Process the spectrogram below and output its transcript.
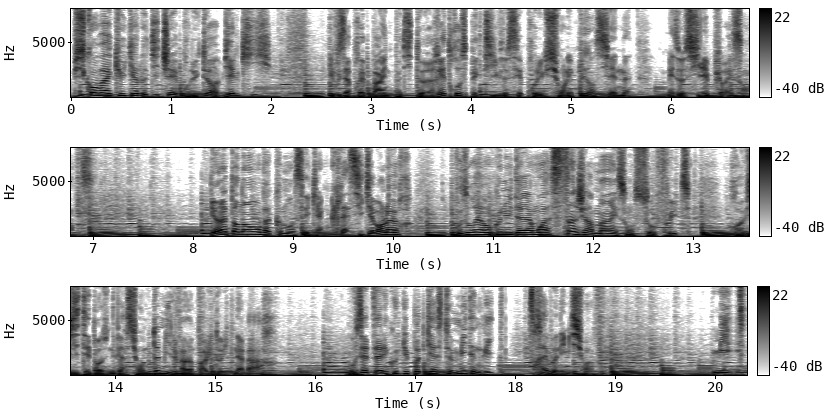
puisqu'on va accueillir le DJ et producteur Vielki. Il vous a préparé une petite rétrospective de ses productions les plus anciennes, mais aussi les plus récentes. Et en attendant, on va commencer avec un classique avant l'heure. Vous aurez reconnu derrière moi Saint-Germain et son saut flûte, revisité dans une version 2020 par Ludovic Navarre. Vous êtes à l'écoute du podcast Meet and Greet, très bonne émission à vous. Meet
